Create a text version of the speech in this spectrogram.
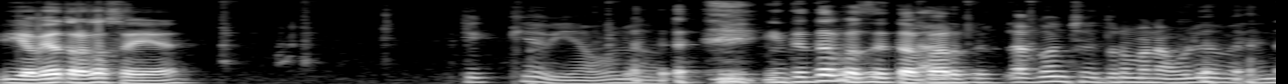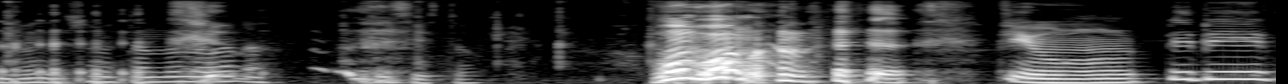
Y había otra cosa ahí, eh. ¿Qué, ¿Qué había, boludo? Intentá pasar esta La, parte. la concha de tu hermana, boludo. Me, me- ya me están dando ganas. ¿Qué es esto? ¡Bum, bum! Pium, pip, pip.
